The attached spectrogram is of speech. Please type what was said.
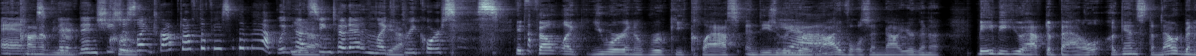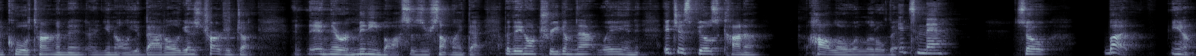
and kind of then she's crew. just like dropped off the face of the map. We've not Yeah. seen Toadette in like Yeah. three courses. it felt like you were in a rookie class and these were your rivals and now you're gonna maybe you have to battle against them that would have been a cool tournament or you know you battle against chargin chuck and, and there were mini bosses or something like that but they don't treat them that way and it just feels kind of hollow a little bit. It's meh. so but you know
